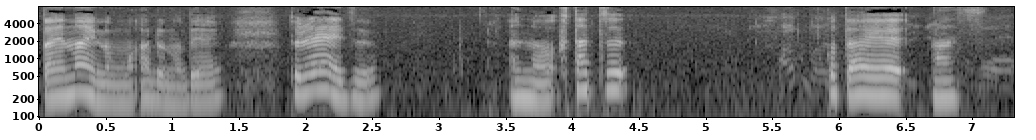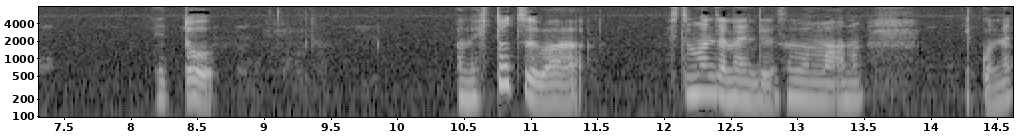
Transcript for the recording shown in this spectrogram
たいないのもあるのでとりあえずあの2つ答えます。えっとあの1つは質問じゃないんでそのままあの1個ね。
